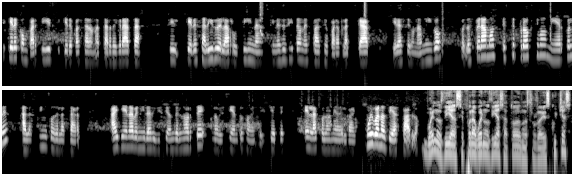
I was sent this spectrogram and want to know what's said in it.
si quiere compartir, si quiere pasar una tarde grata, si quiere salir de la rutina, si necesita un espacio para platicar, quiere hacer un amigo, pues lo esperamos este próximo miércoles a las 5 de la tarde allí en Avenida División del Norte 997 en la Colonia del Valle. Muy buenos días, Pablo. Buenos días, Sephora, buenos días a todos nuestros radioescuchas.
